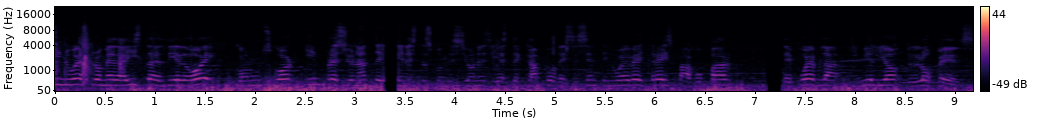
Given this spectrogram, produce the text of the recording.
Y nuestro medallista del día de hoy con un score impresionante en estas condiciones y este campo de 69, 3 bajo par de Puebla, Emilio López.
